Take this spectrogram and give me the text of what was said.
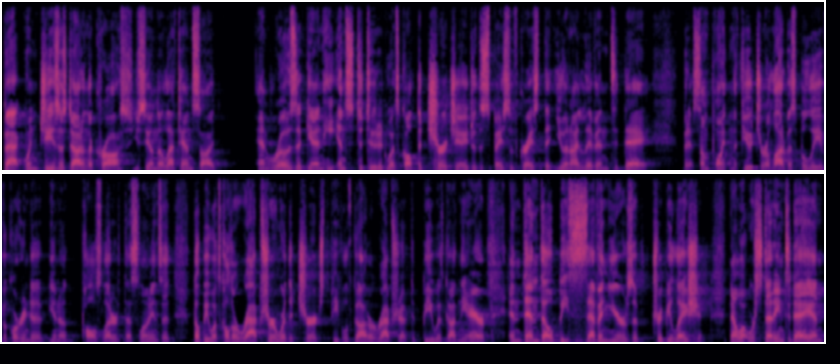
back when Jesus died on the cross, you see on the left hand side, and rose again, he instituted what's called the church age or the space of grace that you and I live in today. But at some point in the future, a lot of us believe, according to you know Paul's letter to Thessalonians, that there'll be what's called a rapture, where the church, the people of God, are raptured up to be with God in the air, and then there'll be seven years of tribulation. Now, what we're studying today in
